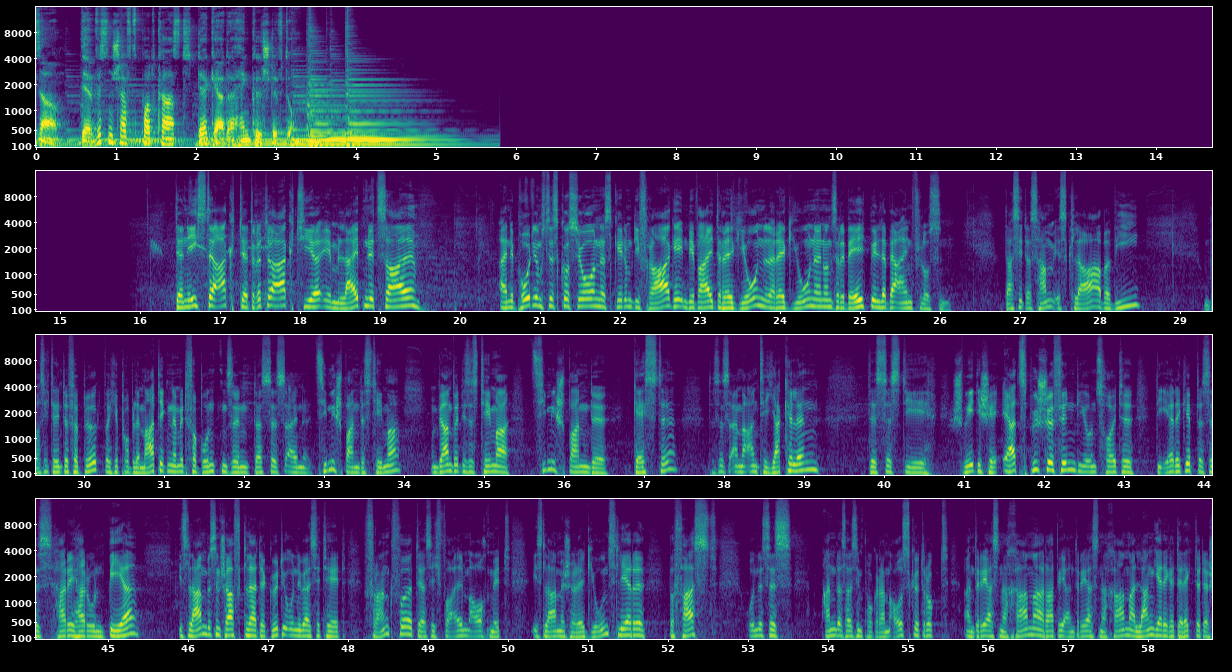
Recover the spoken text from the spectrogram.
WISA, der Wissenschaftspodcast der Gerda Henkel Stiftung. Der nächste Akt, der dritte Akt hier im Leibniz-Saal, eine Podiumsdiskussion. Es geht um die Frage, inwieweit Religionen oder Religionen unsere Weltbilder beeinflussen. Dass sie das haben, ist klar, aber wie? Und was sich dahinter verbirgt, welche Problematiken damit verbunden sind, das ist ein ziemlich spannendes Thema. Und wir haben für dieses Thema ziemlich spannende Gäste. Das ist einmal Ante Jackelen, das ist die schwedische Erzbischöfin, die uns heute die Ehre gibt. Das ist Harry Harun Beer, Islamwissenschaftler der Goethe-Universität Frankfurt, der sich vor allem auch mit islamischer Religionslehre befasst. Und es ist anders als im Programm ausgedruckt, Andreas Nachama, Rabbi Andreas Nachama, langjähriger Direktor der,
